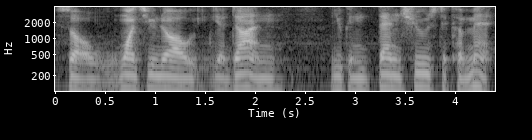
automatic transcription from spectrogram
So once you know you're done, you can then choose to commit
